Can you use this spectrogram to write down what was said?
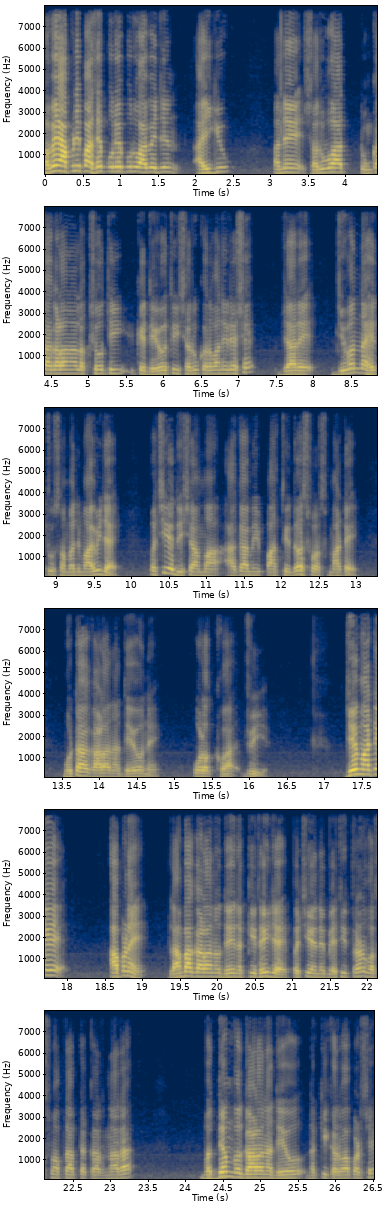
હવે આપણી પાસે પૂરેપૂરું આયોજન આવી ગયું. અને શરૂઆત ટૂંકા ગાળાના લક્ષ્યોથી કે ધ્યેયોથી શરૂ કરવાની રહેશે. જ્યારે જીવનના હેતુ સમજમાં આવી જાય, પછી એ દિશામાં આગામી પાંચથી દસ વર્ષ માટે મોટા ગાળાના ધ્યેયોને ઓળખવા જોઈએ. જે માટે આપણે લાંબા ગાળાનો ધ્યેય નક્કી થઈ જાય, પછી એને બેથી ત્રણ વર્ષમાં પ્રાપ્ત કરનારા મધ્યમ ગાળાના ધ્યેયો નક્કી કરવા પડશે.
